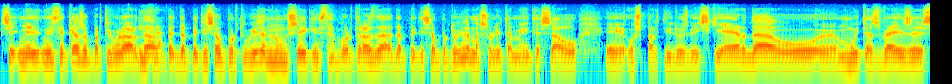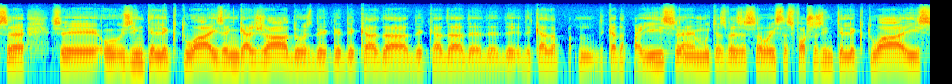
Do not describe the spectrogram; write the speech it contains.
Sim, neste caso particular da, da, petição portuguesa, não sei quem está por trás da, da petição portuguesa, mas solitamente são eh, os partidos de esquerda ou eh, muitas vezes eh, os intelectuais engajados de, de, cada, de, cada, de, de, cada, de cada país, eh, muitas vezes são estas forças intelectuais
